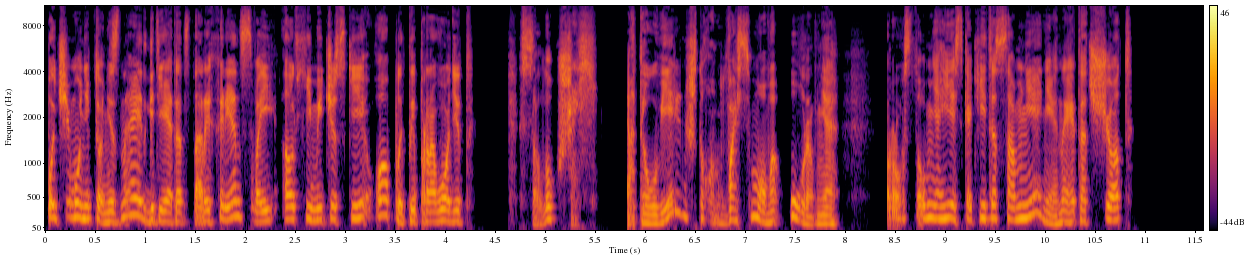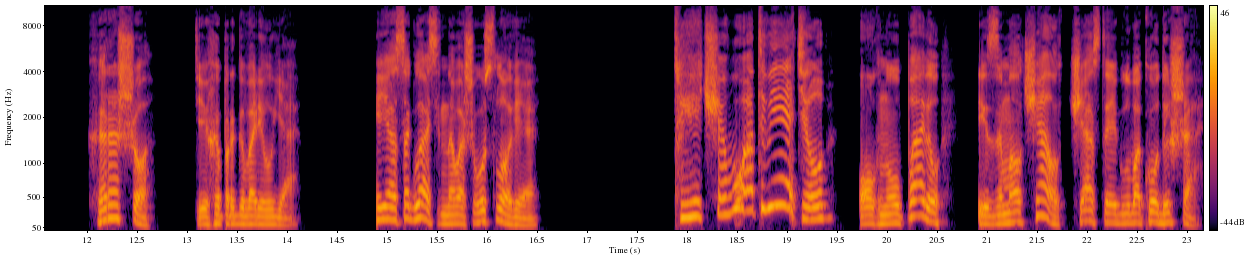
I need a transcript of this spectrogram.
почему никто не знает, где этот старый хрен свои алхимические опыты проводит. Слушай, а ты уверен, что он восьмого уровня? Просто у меня есть какие-то сомнения на этот счет. Хорошо, тихо проговорил я. Я согласен на ваши условия. Ты чего ответил? Огнул Павел и замолчал, часто и глубоко дыша.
